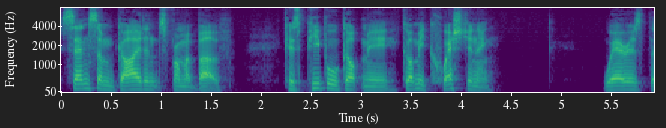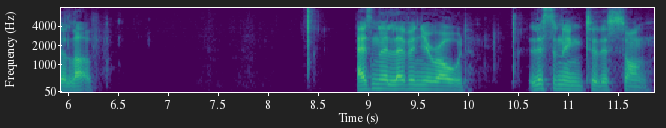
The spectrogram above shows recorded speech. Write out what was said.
Send some guidance from above. Because people got me, got me questioning where is the love? As an 11 year old listening to this song,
